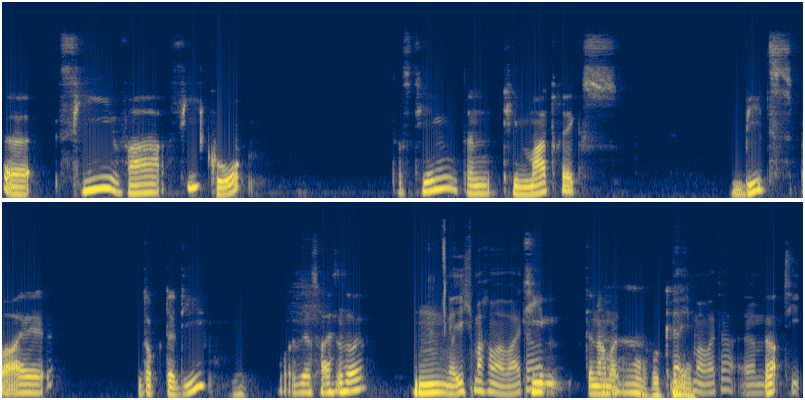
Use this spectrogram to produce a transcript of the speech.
Äh, war Fico, das Team. Dann Team Matrix, Beats bei Dr. D, oder wie das heißen soll. Hm, Ich mache mal weiter. Team, dann haben wir Ah, Ja, okay. ich mal weiter. Ähm, Ja. Te-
